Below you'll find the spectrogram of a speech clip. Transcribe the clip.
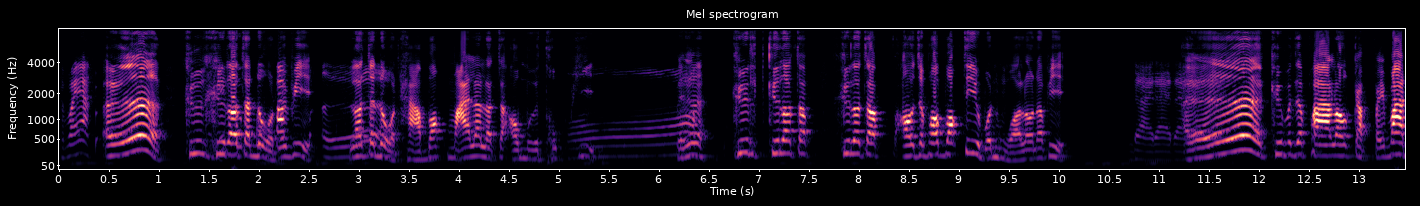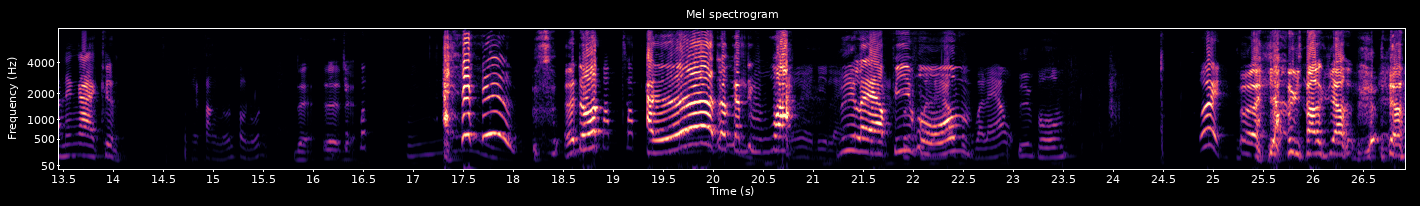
ทำไมอะ เออ คือคือเราจะโดดไว้พี่ เออ เราจะโดดหาบล็อกไม้แล้วเราจะเอามือทุบพี่อ๋เอออคือคือเราจะคือเราจะเอาเฉพาะบล็อกที่อยู่บนหัวเรานะพี่ ได้ได้ได้เออ คือมันจะพาเรากลับไปบ้านได้ง่ายขึ้นไปฝั่งนู้นฝั่งนู้นเด้อเออจิ๊บปุ๊บอืม เออโดดเออเท่กันดิวะนี่แหละพี่ผมมาแล้วพี่ผมเฮ้ยยังยังยังยัง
